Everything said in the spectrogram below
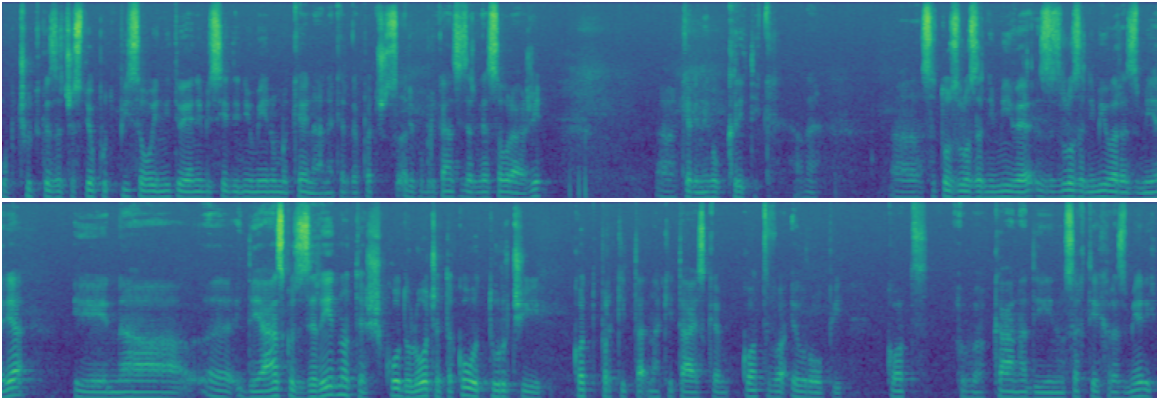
občutke za častjo podpisal in niti v eni besedi ni omenil McCaina, ne, ker ga pač republikanci zaradi sovraži, ker je njegov kritik. Ne. So to zelo, zelo zanimiva razmerja in a, dejansko zredno težko določa tako v Turčiji, kot na Kitajskem, kot v Evropi, kot v Kanadi in vseh teh razmerih,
